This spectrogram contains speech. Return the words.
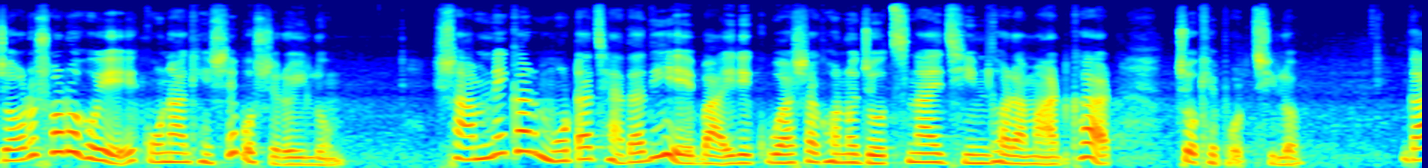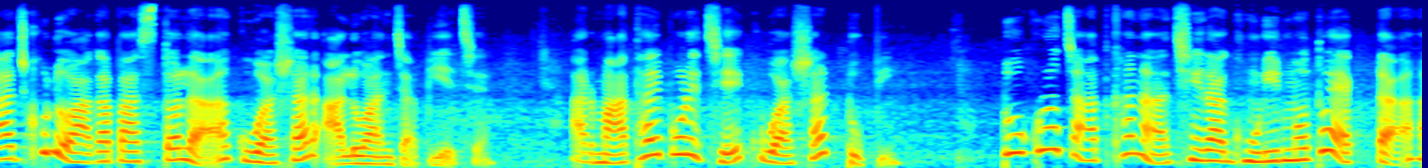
জড়সড় হয়ে কোনা ঘেঁষে বসে রইলুম। সামনেকার মোটা ছেঁদা দিয়ে বাইরে কুয়াশা ঘন জ্যোৎস্নায় ঝিম ধরা মাঠঘাট চোখে পড়ছিল। গাছগুলো আগা পাঁচতলা কুয়াশার আলোয়ান চাপিয়েছে আর মাথায় পড়েছে কুয়াশার টুপি। টুকরো চাঁদখানা ছেঁড়া ঘুড়ির মতো একটা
